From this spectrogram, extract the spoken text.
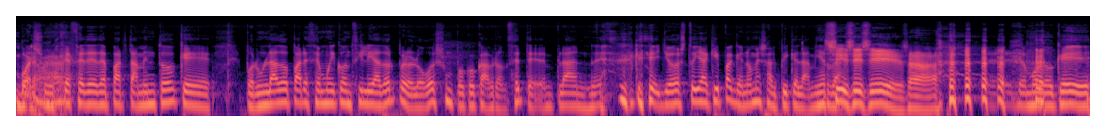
Bueno, es un jefe de departamento que por un lado parece muy conciliador, pero luego es un poco cabroncete, en plan, que yo estoy aquí para que no me salpique la mierda. Sí, sí, sí. O sea, De modo que...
